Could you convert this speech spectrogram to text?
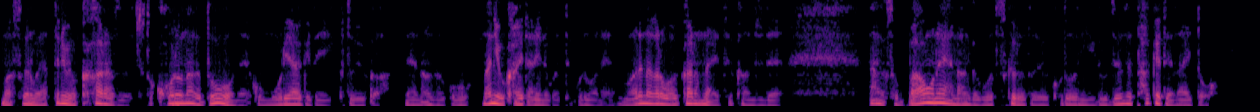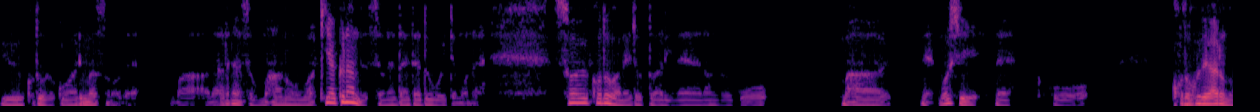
まあそういうのもやってるにもかかわらず、ちょっとこれをなんかどうね、こう盛り上げていくというか、ね、なんかこう、何を書いたらいいのかってことはね、我ながらわからないという感じで、なんかそう、場をね、なんかこう作るということに全然長けてないということがこうありますので、まあ、あれなんですよ。まあ、あの、脇役なんですよね。大体どこいてもね。そういうことがね、ちょっとありね、なんかこう、まあ、ね、もしね、こう、孤独であるの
